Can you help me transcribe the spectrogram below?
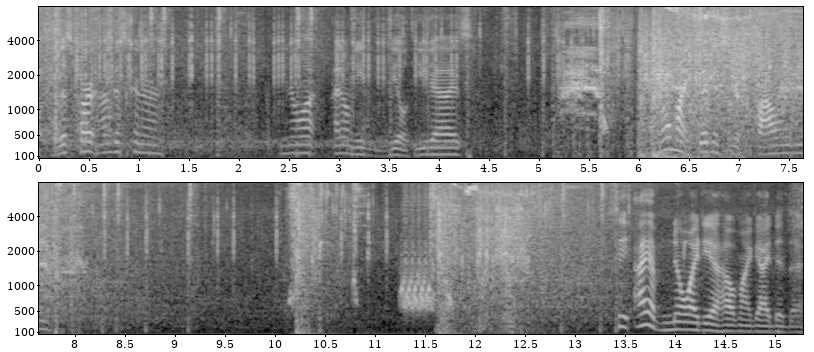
But for this part, I'm just gonna. You know what? I don't need to deal with you guys. Oh my goodness, you're following me. See, I have no idea how my guy did that.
